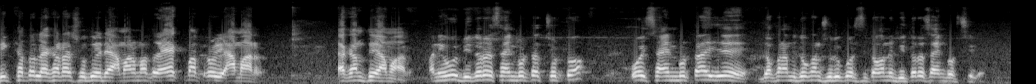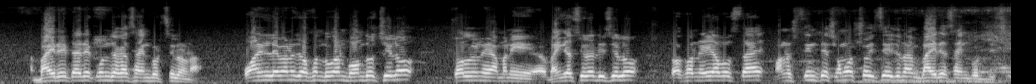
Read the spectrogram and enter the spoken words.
বিখ্যাত লেখাটা শুধু এটা আমার মাত্র একমাত্রই আমার একান্তই আমার। মানে ওই ভিতরের সাইনবোর্ডটা ছোট্ট ওই সাইনবোর্ডটা এই যে যখন আমি দোকান শুরু করছি তখন ওই ভিতরে সাইনবোর্ড ছিল। বাইরে টাইরে কোন জায়গায় সাইনবোর্ড ছিল না। ওয়ান ইলেভেনে যখন দোকান বন্ধ ছিল চলেন মানে ভাঙ্গা ছিঁড়ে দিছিল তখন এই অবস্থায় মানুষ চিনতে সমস্যা হয়েছে এই জন্য আমি বাইরে সাইনবোর্ড দিচ্ছি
